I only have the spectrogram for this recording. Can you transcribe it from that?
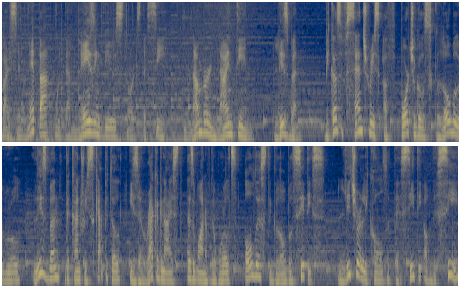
Barceloneta with amazing views towards the sea. Number 19. Lisbon. Because of centuries of Portugal's global rule, Lisbon, the country's capital, is recognized as one of the world's oldest global cities. Literally called the City of the Sea,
